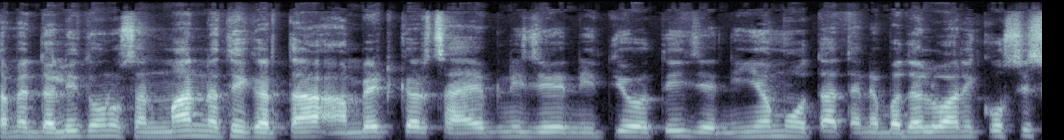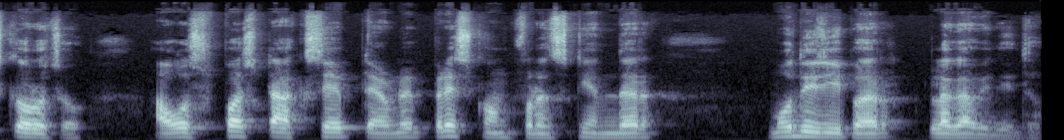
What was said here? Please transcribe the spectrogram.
તમે દલિતોનું સન્માન નથી કરતા, આંબેડકર સાહેબની જે નીતિઓ હતી, જે નિયમો હતા, તેને બદલવાની કોશિશ કરો છો. આવો સ્પષ્ટ આક્ષેપ તેમણે પ્રેસ કોન્ફરન્સની અંદર મોદીજી પર લગાવી દીધો.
